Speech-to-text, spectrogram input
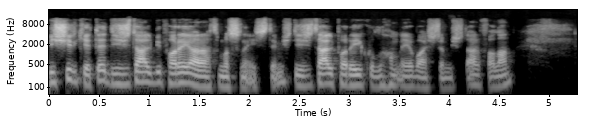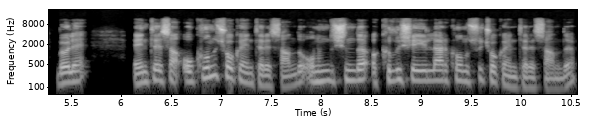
bir şirkete dijital bir para yaratmasını istemiş. Dijital parayı kullanmaya başlamışlar falan. Böyle enteresan. O konu çok enteresandı. Onun dışında akıllı şehirler konusu çok enteresandı.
